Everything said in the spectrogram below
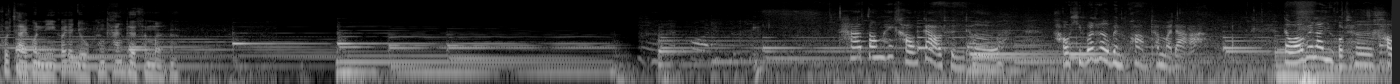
ผู้ชายคนนี้ก็จะอยู่ข้างๆเธอเสมอ ต้องให้เขากล่าวถึงเธอ เขาคิดว่าเธอเป็นความธรรมดา แต่ว่าเวลาอยู่กับเธอเขา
